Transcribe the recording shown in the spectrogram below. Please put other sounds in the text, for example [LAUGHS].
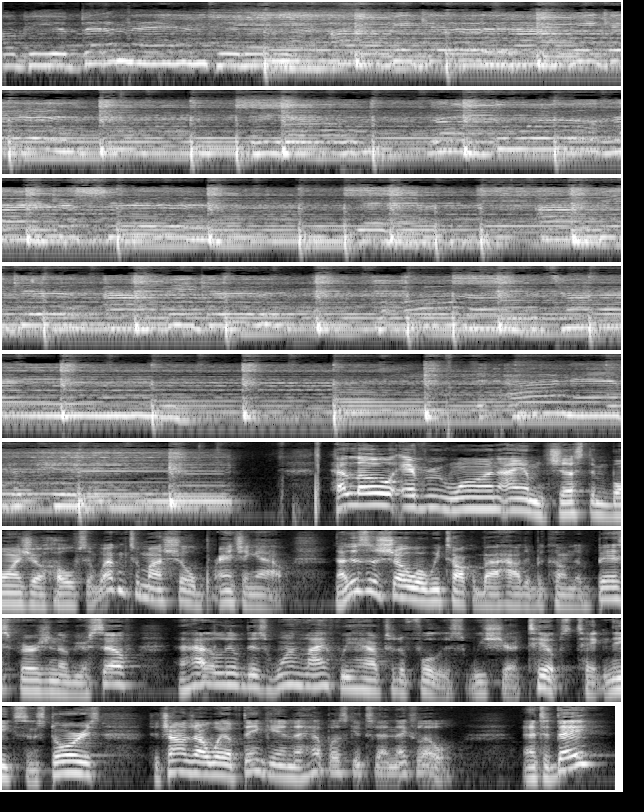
I'll be a better man today. Hello, everyone. I am Justin Barnes, your host, and welcome to my show, Branching Out. Now, this is a show where we talk about how to become the best version of yourself and how to live this one life we have to the fullest. We share tips, techniques, and stories to challenge our way of thinking and to help us get to that next level. And today,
